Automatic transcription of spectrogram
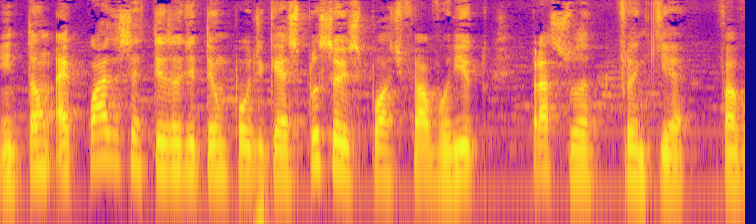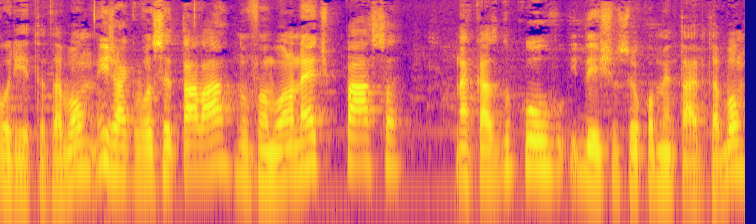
Então é quase certeza de ter um podcast para o seu esporte favorito, para sua franquia favorita, tá bom? E já que você tá lá no Fambonanet, passa na Casa do Corvo e deixa o seu comentário, tá bom?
